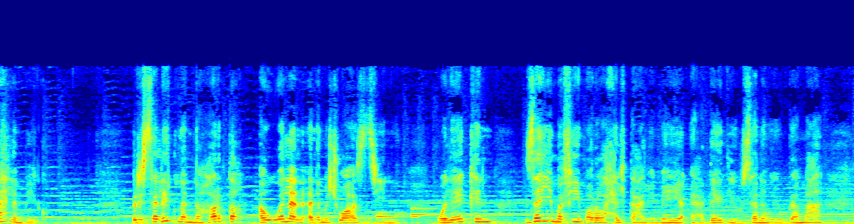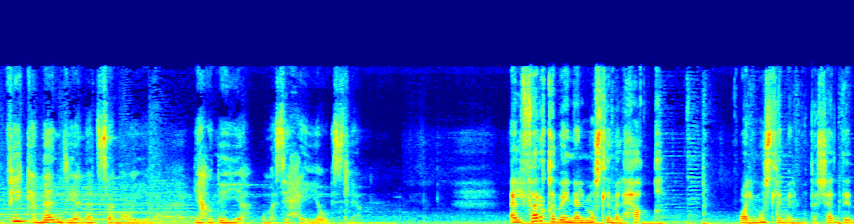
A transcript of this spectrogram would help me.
أهلا بيكم. رسالتنا النهاردة أولا أنا مش واعظ ديني ولكن زي ما في مراحل تعليمية إعدادي وثانوي وجامعة في كمان ديانات سماوية يهودية ومسيحية وإسلام. الفرق بين المسلم الحق والمسلم المتشدد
